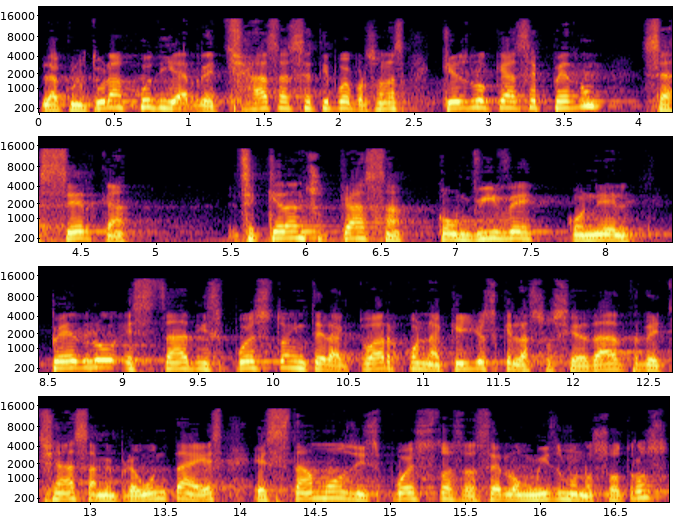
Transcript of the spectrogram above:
La cultura judía rechaza a ese tipo de personas. ¿Qué es lo que hace Pedro? Se acerca, se queda en su casa, convive con él. Pedro está dispuesto a interactuar con aquellos que la sociedad rechaza. Mi pregunta es, ¿estamos dispuestos a hacer lo mismo nosotros?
